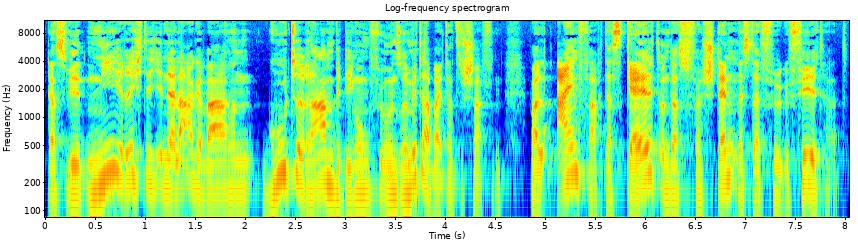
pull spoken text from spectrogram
dass wir nie richtig in der Lage waren, gute Rahmenbedingungen für unsere Mitarbeiter zu schaffen, weil einfach das Geld und das Verständnis dafür gefehlt hat.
